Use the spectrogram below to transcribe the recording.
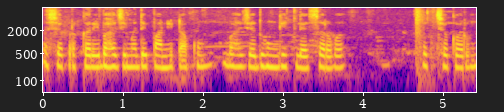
अशा प्रकारे भाजीमध्ये पाणी टाकून भाज्या धुवून घेतल्या सर्व. स्वच्छ करून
